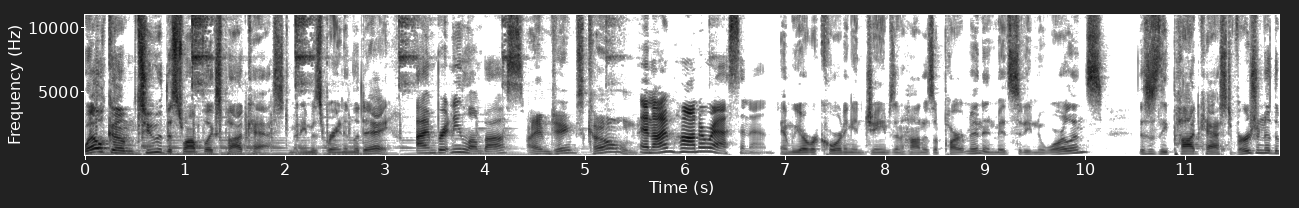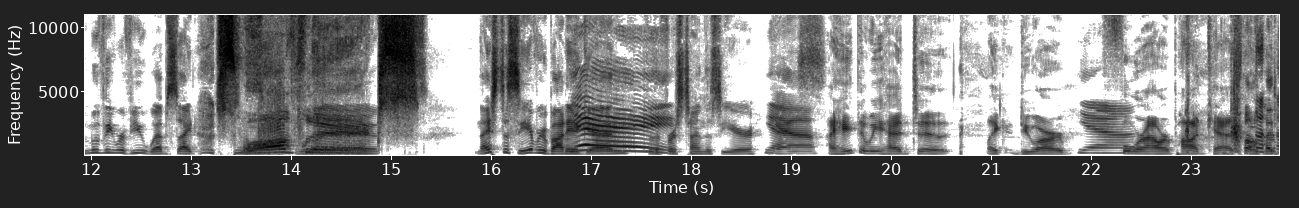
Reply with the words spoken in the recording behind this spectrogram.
Welcome to the Swampflix podcast. My name is Brandon Ledet, I'm Britnee Lombas. I am James Cone. And I'm Hanna Räsänen. and we are recording in James and Hanna's apartment in Mid City, New Orleans. This is the podcast version of the movie review website Swampflix. Nice to see everybody again for the Yay! first time this year. Yes. I hate that we had to like do our Yeah. four hour podcast over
